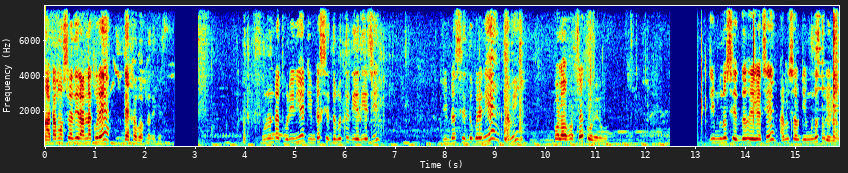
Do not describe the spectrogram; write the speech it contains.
বাটা মশলা দিয়ে রান্না করে দেখাবো আপনাদেরকে। উনুনটা ধরিয়ে নিয়ে ডিমটা সেদ্ধ করতে দিয়ে দিয়েছি। ডিমটা সেদ্ধ করে নিয়ে আমি পোলাও ভাতটা করে নেব। ডিমগুলো সেদ্ধ হয়ে গেছে, আমি সব ডিমগুলো তুলে নেব।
